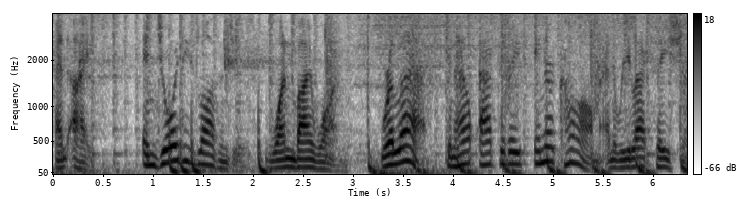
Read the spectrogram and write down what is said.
and ice. Enjoy these lozenges one by one. Relax can help activate inner calm and relaxation.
